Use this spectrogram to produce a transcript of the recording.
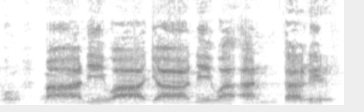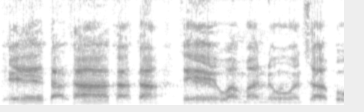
ภูมานิวายานิวะอันตริเขตถาคตัง เทวมนุษย์สัพพุ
